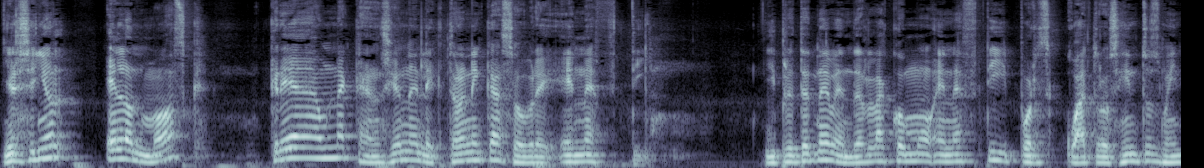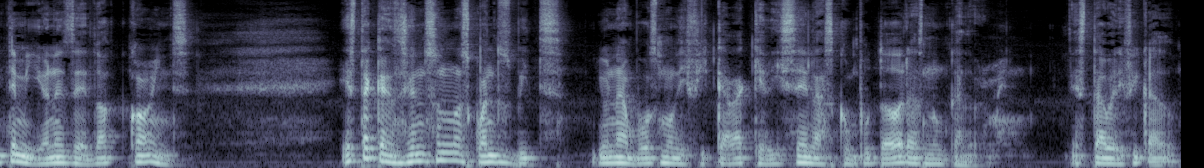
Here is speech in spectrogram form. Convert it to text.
Y el señor Elon Musk crea una canción electrónica sobre NFT y pretende venderla como NFT por 420 millones de Dogecoins. Esta canción son unos cuantos bits y una voz modificada que dice las computadoras nunca duermen. Está verificado,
